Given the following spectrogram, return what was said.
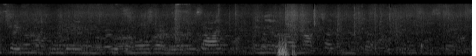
Rotate them like one day and then flip them over on the other side, and then um, uh, not touching each other, just giving some space.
